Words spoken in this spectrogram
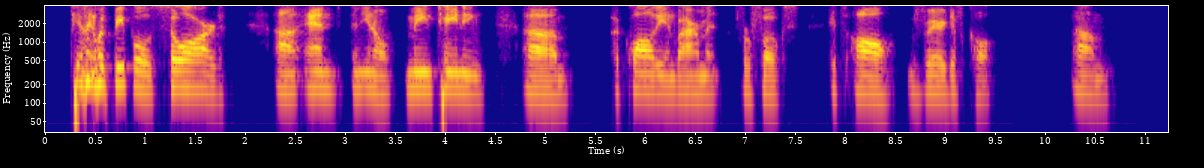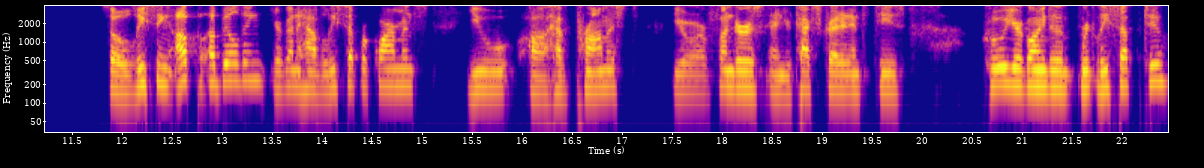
dealing with people is so hard uh, and and you know maintaining um, a quality environment for folks it's all very difficult um, so leasing up a building you're going to have lease up requirements you uh, have promised your funders and your tax credit entities who you're going to lease up to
